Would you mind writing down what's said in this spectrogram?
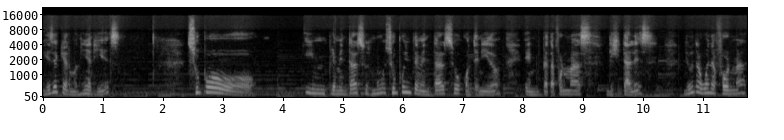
Y es de que Armonía 10 supo implementar su, supo implementar su contenido en plataformas digitales de una buena forma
